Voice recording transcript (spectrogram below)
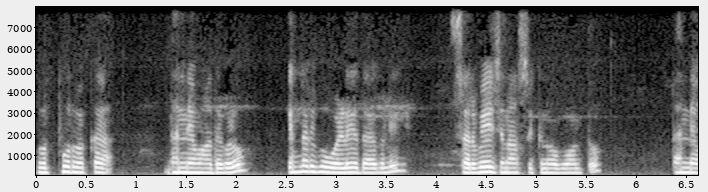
ಹೃತ್ಪೂರ್ವಕ ಧನ್ಯವಾದಗಳು. ಎಲ್ಲರಿಗೂ ಒಳ್ಳೆಯದಾಗಲಿ. ಸರ್ವೇ ಜನ ಸುಖಿನೋಗುವಂತು ಧನ್ಯವಾದ.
